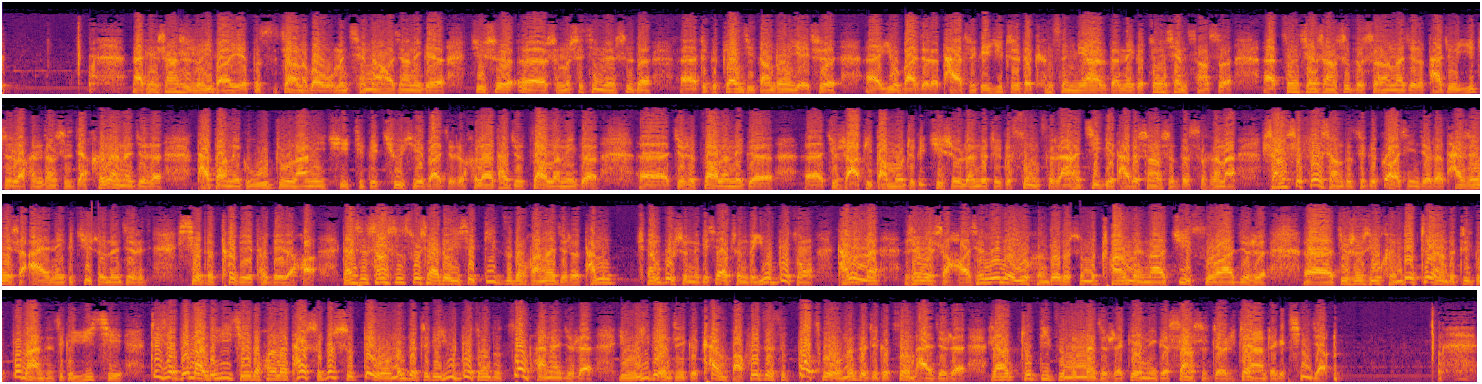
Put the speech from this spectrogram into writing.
那天上市如意宝也不是这样的吧？我们前面好像那个就是呃什么事情人士的呃这个专辑当中也是呃又把就是他这个移植的肯森米尔的那个中线上市呃中线上市的时候呢，就是他就移植了很长时间。后来呢，就是他到那个乌珠那里去这个求学吧，就是后来他就造了那个呃就是造了那个呃就是阿毗达摩这个居士论的这个宋词，然后寄给他的上师的时候呢，上师非常的这个高兴，就是他认为是哎那个居士就是写的特别特别的好，但是上师属下的一些弟子的话呢，就是他们全部是那个孝顺的又不宗，他们呢认为是好像里面有很多的什么传闻啊、据说啊，就是呃，就是有很多这样的这个不满的这个语气。这些不满的语气的话呢，他是不是对我们的这个又不宗的宗派呢，就是有一点这个看法，或者是驳斥我们的这个宗派，就是让诸弟子们呢，就是给那个上师就是这样这个请教。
